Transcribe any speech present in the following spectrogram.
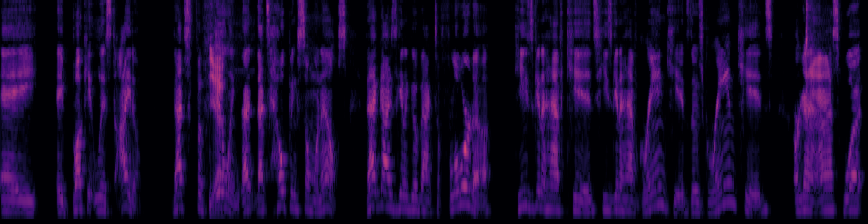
a a bucket list item. That's fulfilling. Yeah. That that's helping someone else. That guy's going to go back to Florida. He's going to have kids. He's going to have grandkids. Those grandkids are going to ask what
